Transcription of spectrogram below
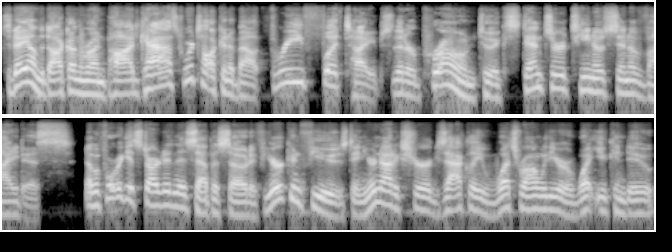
Today on the Doc on the Run podcast, we're talking about three foot types that are prone to extensor tenosynovitis. Now, before we get started in this episode, if you're confused and you're not sure exactly what's wrong with you or what you can do,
